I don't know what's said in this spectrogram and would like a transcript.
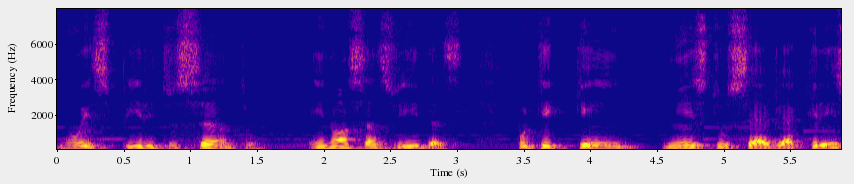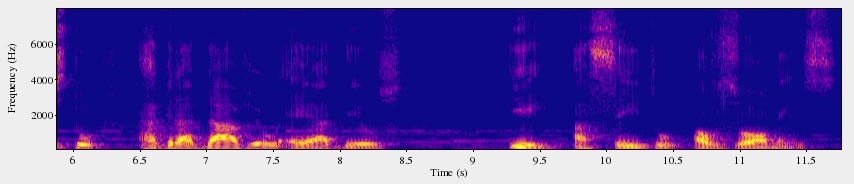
no Espírito Santo em nossas vidas. Porque quem nisto serve a Cristo, agradável é a Deus e aceito aos homens.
